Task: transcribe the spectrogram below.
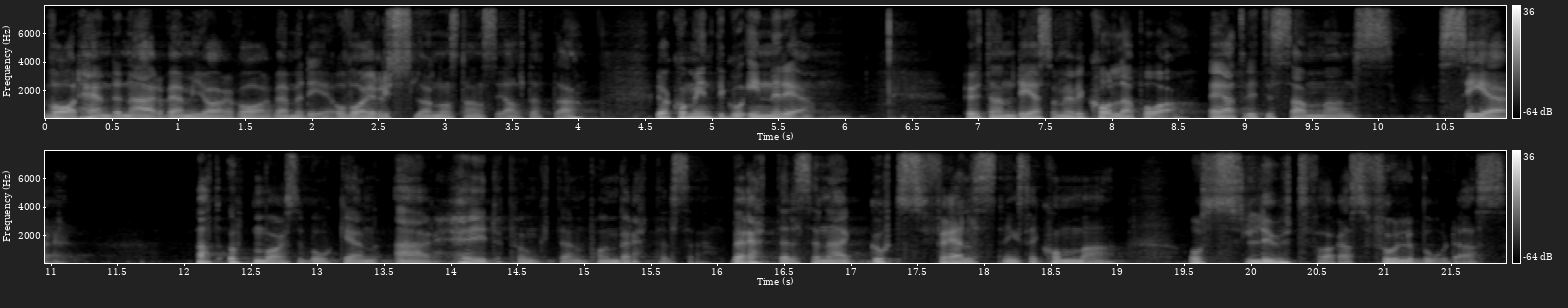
Vad händer när, vem gör var, vem är det och var är Ryssland någonstans i allt detta? Jag kommer inte gå in i det. Utan det som jag vill kolla på är att vi tillsammans ser att Uppenbarelseboken är höjdpunkten på en berättelse. Berättelsen när Guds frälsning ska komma och slutföras, fullbordas.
